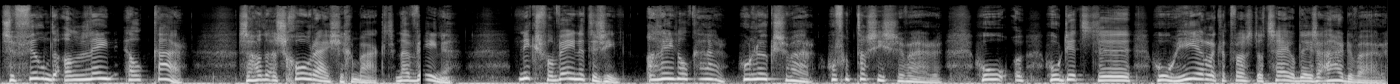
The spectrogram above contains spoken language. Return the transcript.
Ze filmden alleen elkaar. Ze hadden een schoolreisje gemaakt naar Wenen. Niks van Wenen te zien. Alleen elkaar. Hoe leuk ze waren. Hoe fantastisch ze waren. Hoe, uh, hoe, dit, uh, hoe heerlijk het was dat zij op deze aarde waren.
